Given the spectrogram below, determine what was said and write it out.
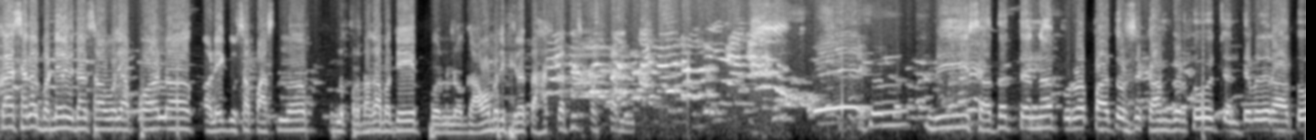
काय सांगाल बडनेरा विधानसभामध्ये आपण अनेक दिवसापासून पूर्ण प्रभागामध्ये पूर्ण गावामध्ये फिरत आहात. का तीच प्रतिसाद मी सातत्यानं पूर्ण पाच वर्ष काम करतो जनतेमध्ये राहतो.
